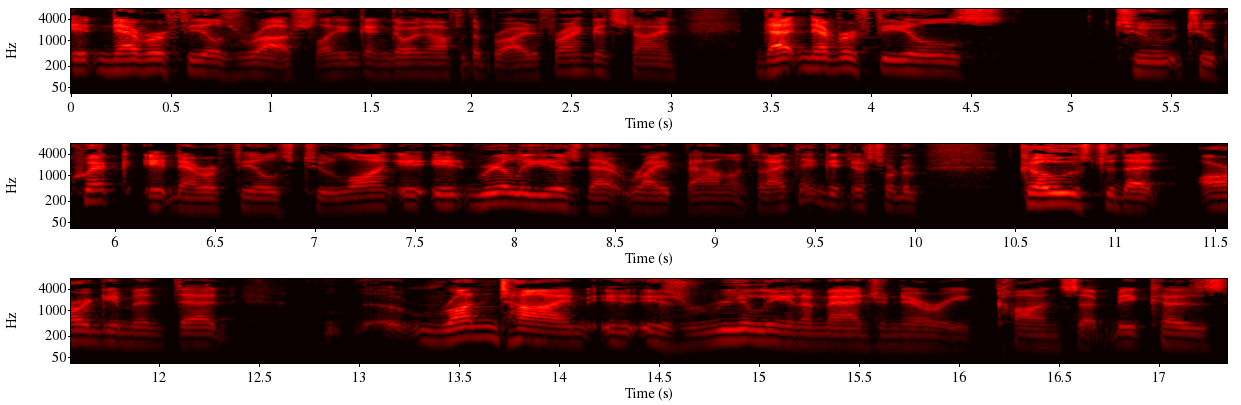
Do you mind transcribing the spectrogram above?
it never feels rushed. Like again, going off of the Bride of Frankenstein, that never feels too too quick. It never feels too long. It, it really is that right balance, and I think it just sort of goes to that argument that runtime is really an imaginary concept because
